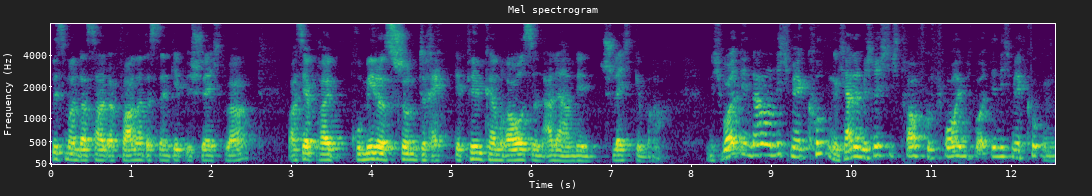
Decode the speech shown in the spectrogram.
bis man das halt erfahren hat, dass der angeblich schlecht war, war es ja bei Prometheus schon direkt, der Film kam raus und alle haben den schlecht gemacht. Und ich wollte den da noch nicht mehr gucken. Ich hatte mich richtig drauf gefreut, ich wollte den nicht mehr gucken.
